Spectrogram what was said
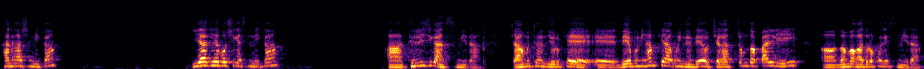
가능하십니까? 이야기해 보시겠습니까? 아 들리지가 않습니다. 자, 아무튼 이렇게 네 분이 함께 하고 있는데요. 제가 좀 더 빨리 어, 넘어가도록 하겠습니다.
